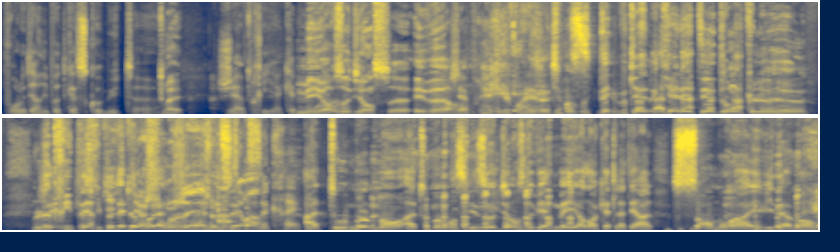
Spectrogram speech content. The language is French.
pour le dernier podcast Commute. Euh, Ouais. J'ai appris à quel Meilleures point. audiences euh, ever. J'ai appris à quel point les audiences étaient bonnes. Quel, quel était donc le, le critère je qui, peut-être qui le a problème. changé Je ne sais Audience pas. secret. À tout moment, à tout moment, si les audiences deviennent meilleures dans Quête latérale, sans moi évidemment,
